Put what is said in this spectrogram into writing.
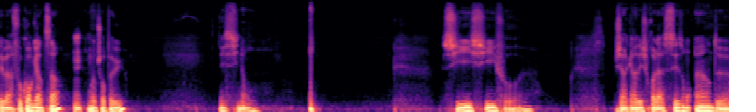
Eh ben, faut qu'on regarde ça. Mm. On n'a toujours pas vu. Et sinon, si, si, il faut. euh, J'ai regardé, je crois, la saison 1 de.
